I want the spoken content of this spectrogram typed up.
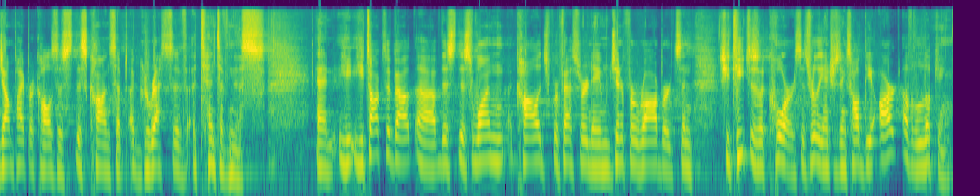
John Piper calls this, this concept aggressive attentiveness. And he, he talks about uh, this, this one college professor named Jennifer Roberts, and she teaches a course. It's really interesting. It's called The Art of Looking.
